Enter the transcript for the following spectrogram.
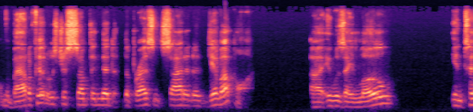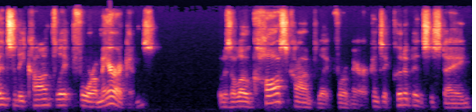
on the battlefield. It was just something that the president decided to give up on. Uh, it was a low intensity conflict for Americans. It was a low cost conflict for Americans. It could have been sustained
